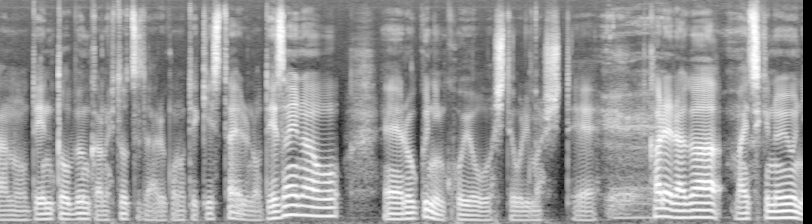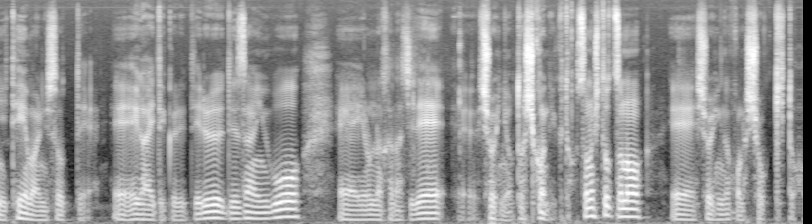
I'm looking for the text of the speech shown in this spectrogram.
あの伝統文化の一つであるこのテキスタイルのデザイナーを、えー、6人雇用しておりまして彼らが毎月のようにテーマに沿って、えー、描いてくれているデザインを、えー、いろんな形で、えー、商品に落とし込んでいくと。その一つの、えー、商品がこの食器と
